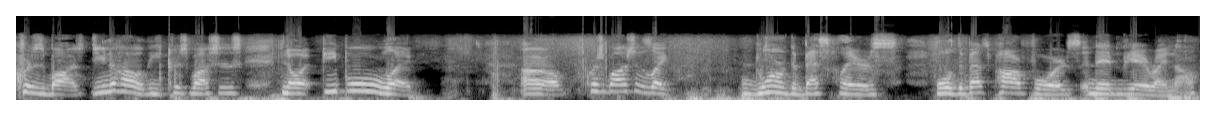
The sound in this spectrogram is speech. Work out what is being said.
Chris Bosh. Do you know how elite Chris Bosh is? You know what? People, like, I don't know. Chris Bosh is, like, one of the best players, well, the best power forwards in the NBA right now.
